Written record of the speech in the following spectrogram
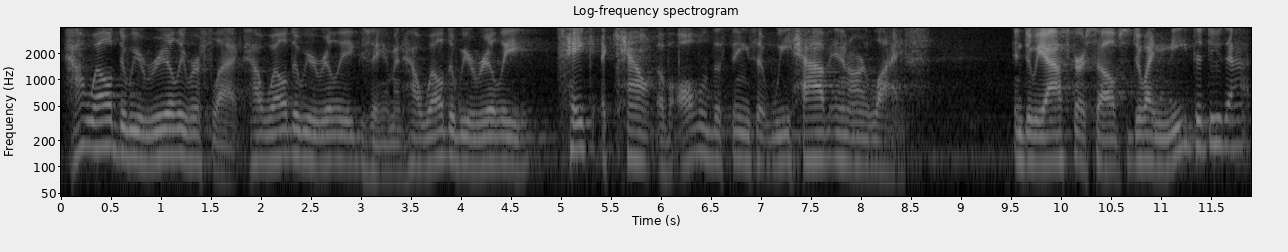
How well do we really reflect? How well do we really examine? How well do we really take account of all of the things that we have in our life? And do we ask ourselves, do I need to do that?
